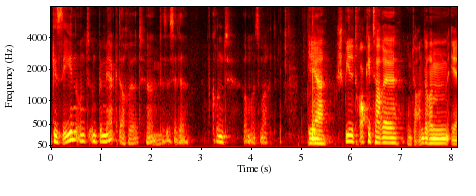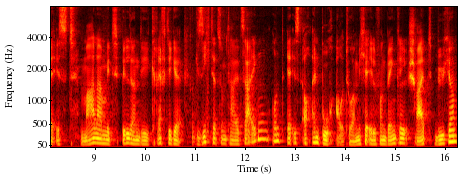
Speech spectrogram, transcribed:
gesehen und, und bemerkt auch wird. Ja? Das ist ja der Grund, warum man es macht. Er spielt Rockgitarre unter anderem. Er ist Maler mit Bildern, die kräftige Gesichter zum Teil zeigen. Und er ist auch ein Buchautor. Michael von Benkel schreibt Bücher.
